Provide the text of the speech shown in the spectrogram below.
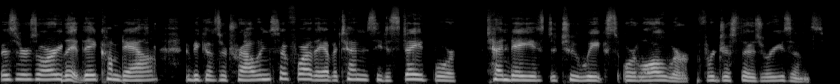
visitors are. They, they come down and because they're traveling so far, they have a tendency to stay for 10 days to two weeks or longer for just those reasons.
